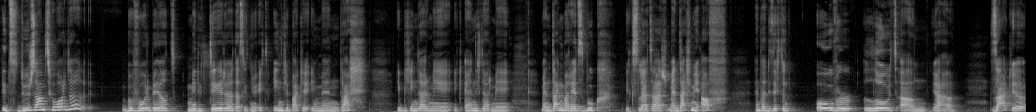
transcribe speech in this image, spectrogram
iets duurzaams geworden. Bijvoorbeeld mediteren, dat zit nu echt ingebakken in mijn dag. Ik begin daarmee, ik eindig daarmee. Mijn dankbaarheidsboek, ik sluit daar mijn dag mee af. En dat is echt een overload aan ja, zaken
